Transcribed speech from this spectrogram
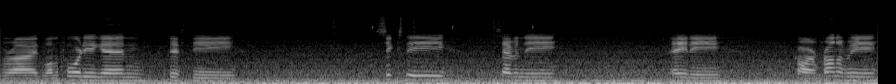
Right, 140 again, 50, 60, 70, 80, car in front of me,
